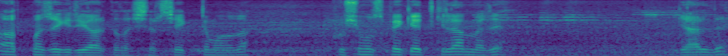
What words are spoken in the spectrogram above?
Atmaca gidiyor arkadaşlar. Çektim onu da. Kuşumuz pek etkilenmedi. Geldi.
